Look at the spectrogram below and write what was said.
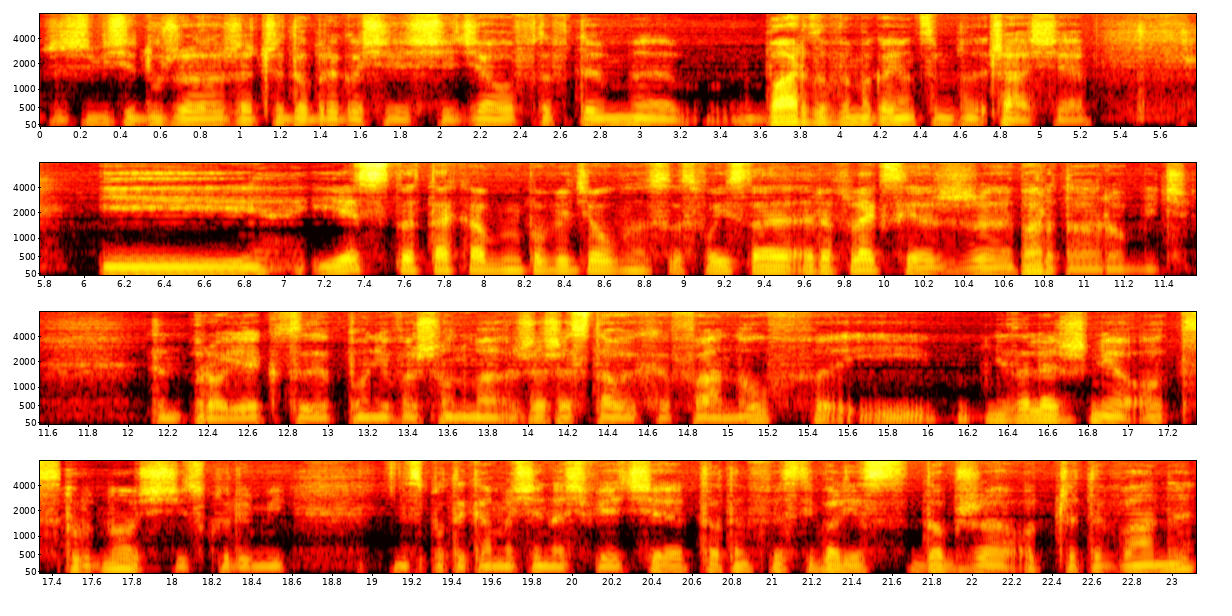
Rzeczywiście dużo rzeczy dobrego się, się działo w, w tym bardzo wymagającym czasie. I jest taka, bym powiedział, swoista refleksja, że warto robić ten projekt, ponieważ on ma rzesze stałych fanów i niezależnie od trudności, z którymi spotykamy się na świecie, to ten festiwal jest dobrze odczytywany.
